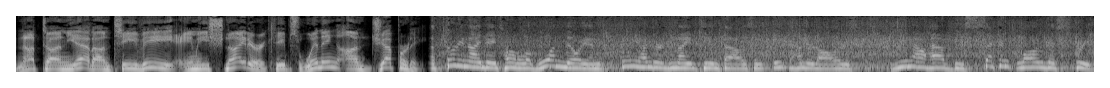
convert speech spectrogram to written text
Not done yet on TV. Amy Schneider keeps winning on Jeopardy. A 39-day total of $1,319,800. You now have the second longest streak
